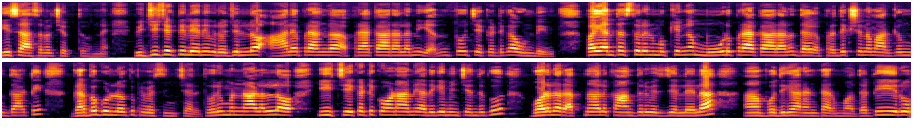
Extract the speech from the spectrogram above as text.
ఈ శాసనాలు చెప్తూ ఉన్నాయి. విద్యుశక్తి లేని రోజు రోజుల్లో ఆలయ ప్రాంగ ప్రాకారాలను ఎంతో చీకటిగా ఉండేవి. పై అంతస్తులను ముఖ్యంగా మూడు ప్రాకారాలను ద ప్రదక్షిణ మార్గం దాటి గర్భగుడిలోకి ప్రవేశించాలి. తొలిమన్నాళ్ళల్లో ఈ చీకటి కోణాన్ని అధిగమించేందుకు గోడలో రత్నాలు కాంతులు వెదజల్లేలా పొదిగారంటారు. మొదటి రో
